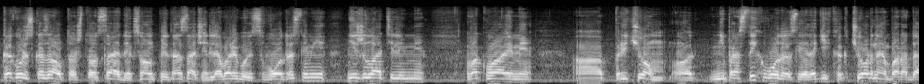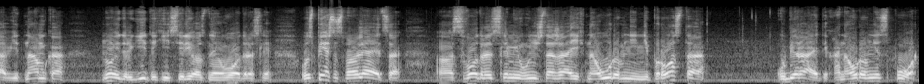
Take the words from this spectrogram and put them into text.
как уже сказал, то, что Сайдекс, он предназначен для борьбы с водорослями нежелательными в аквариуме, а, Причем а, не простых водорослей, а таких как черная борода, вьетнамка, ну и другие такие серьезные водоросли. Успешно справляется а, с водорослями, уничтожая их на уровне не просто убирает их, а на уровне спор.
